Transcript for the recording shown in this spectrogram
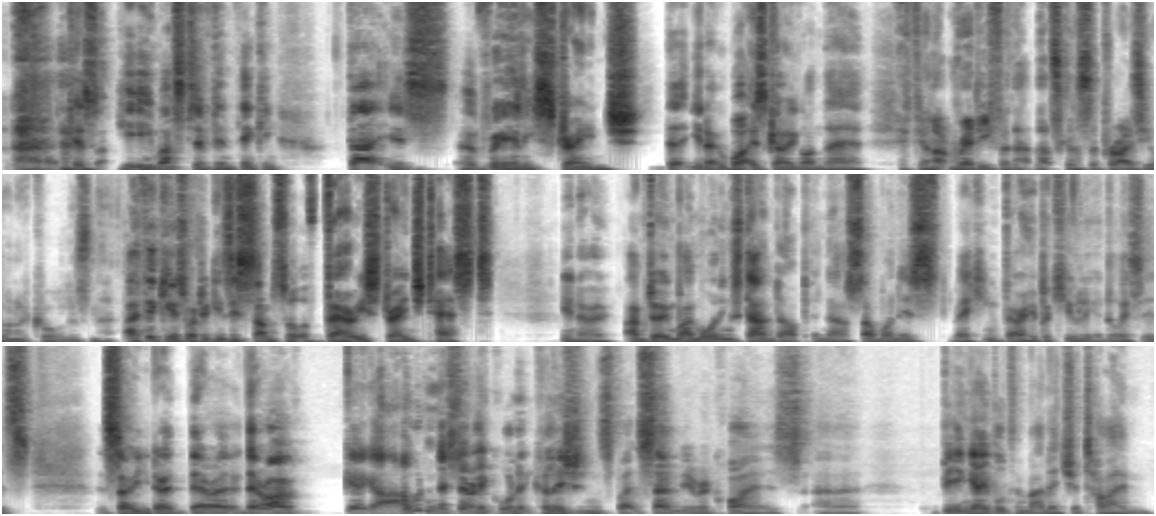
because uh, he must have been thinking, that is a really strange that you know what is going on there. If you're not ready for that that's going to surprise you on a call isn't it? I think he was wondering is this some sort of very strange test? You know i'm doing my morning stand up and now someone is making very peculiar noises. So you know there are there are I wouldn't necessarily call it collisions, but it certainly requires uh, being able to manage your time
